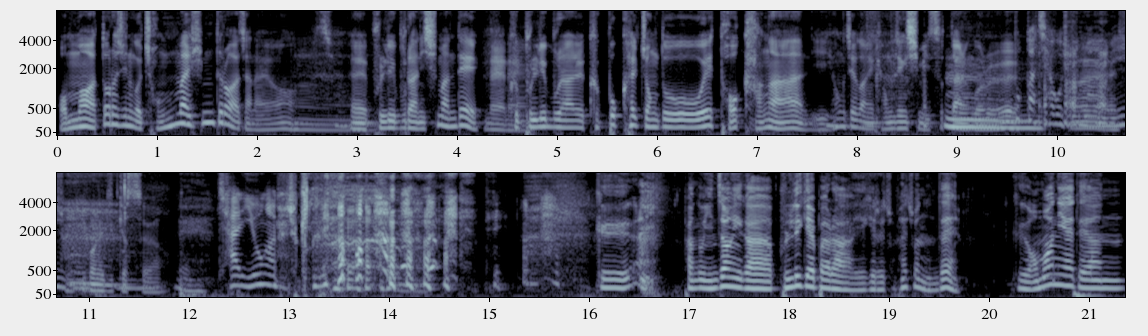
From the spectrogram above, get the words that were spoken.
엄마와 떨어지는 걸 정말 힘들어하잖아요. 음. 예, 분리불안이 심한데 네네. 그 분리불안을 극복할 정도의 더 강한 이 형제간의 경쟁심이 있었다는 음. 거를 똑같이 하고 싶은 예, 마음이 좀 이번에 느꼈어요. 네. 잘 이용하면 좋겠네요. 그 방금 인정이가 분리개발화 얘기를 좀 해줬는데 그 어머니에 대한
